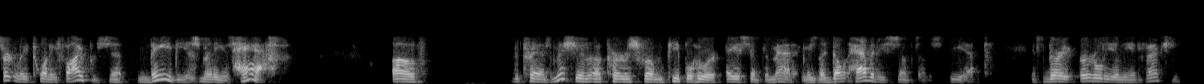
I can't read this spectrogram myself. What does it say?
certainly 25%, maybe as many as half, of the transmission occurs from people who are asymptomatic, means they don't have any symptoms yet. It's very early in the infection,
